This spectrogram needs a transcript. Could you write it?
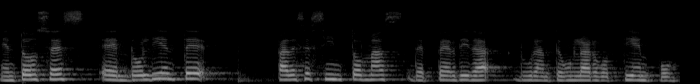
Entonces, el doliente padece síntomas de pérdida durante un largo tiempo,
